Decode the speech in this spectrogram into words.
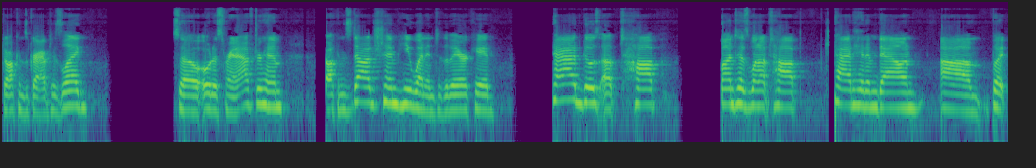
Dawkins grabbed his leg. So Otis ran after him. Dawkins dodged him. He went into the barricade. Chad goes up top. Montez went up top. Chad hit him down, um, but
